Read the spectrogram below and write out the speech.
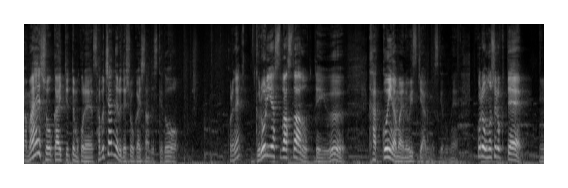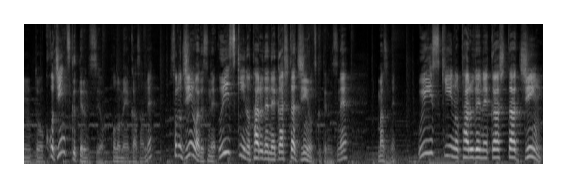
あ前紹介って言ってもこれサブチャンネルで紹介したんですけどこれねグロリアスバスタードっていうかっこいい名前のウイスキーあるんですけどね。これ面白くてうんとここジン作ってるんですよこのメーカーさんね。そのジンはですねウイスキーの樽で寝かしたジンを作ってるんですね。まずねウイスキーの樽で寝かしたジン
